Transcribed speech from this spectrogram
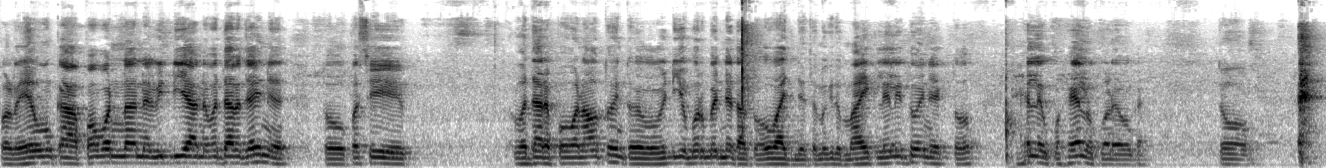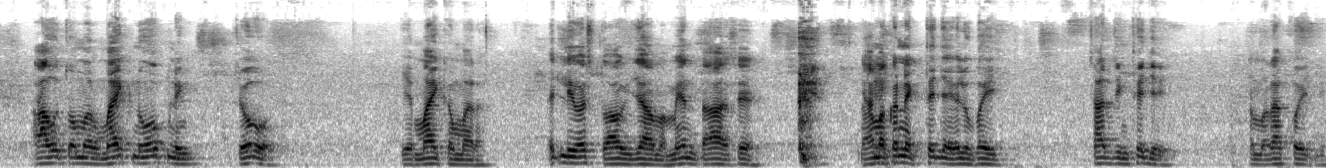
પણ એવું કે આ પવનના ને વિડીયા ને વધારે જાય ને તો પછી વધારે પવન આવતો હોય ને તો વીડિયો બરોબર નથી આવતો, અવાજ ને. તો મેં કીધું માઇક લઈ લીધું હોય ને એક તો. હેલું હેલું પડે એવું કાંઈ. તો આવું તો અમારું માઇકનું ઓપનિંગ જોવો એ માઇક અમારા. એટલી વસ્તુ આવી જાય આમાં. મેન તો આ છે. ને આમાં કનેક્ટ થઈ જાય. એલું ભાઈ ચાર્જિંગ થઈ જાય. આમાં રાખો એટલી.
